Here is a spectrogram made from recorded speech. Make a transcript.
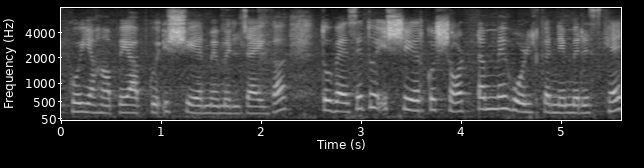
को यहाँ पे आपको इस शेयर में मिल जाएगा। तो वैसे तो इस शेयर को शॉर्ट टर्म में होल्ड करने में रिस्क है,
